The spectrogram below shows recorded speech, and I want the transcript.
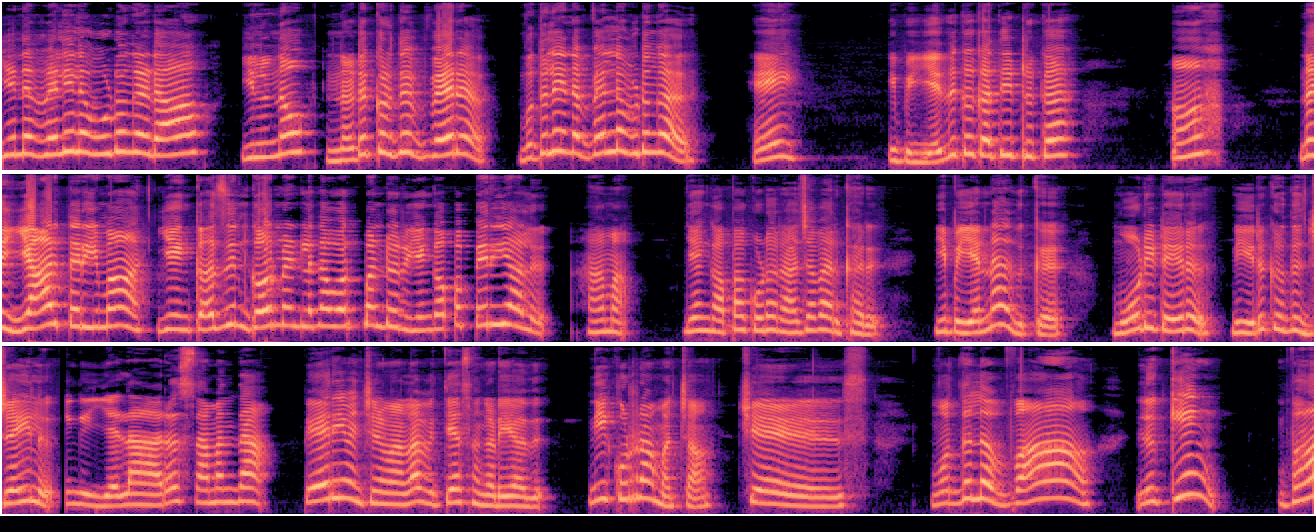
என்னை வெளியில் விடுங்கடா. இல்லைன்னா நடக்கிறதே வேற. முதல்ல என்னை வெளில விடுங்க. ஏய் இப்போ எதுக்கு கத்திட்டு இருக்க? ஆ? நான் யார் தெரியுமா? என் கசின் கவர்மெண்ட்டில் தான் ஒர்க் பண்ணுறாரு எங்கள் அப்பா பெரிய ஆள். ஆமாம் எங்கள் அப்பா கூட ராஜாவாக இருக்காரு. இப்போ என்ன அதுக்கு? மூடிட்டே இரு. நீ இருக்கிறது ஜெயிலு. இங்கே எல்லாரும் சமந்தான் பெரியவன் சின்னவன்லாம் வித்தியாசம் கிடையாது. நீ குட்றா மச்சான். சேஸ். முதல்ல வா. லுக்கிங் வா.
